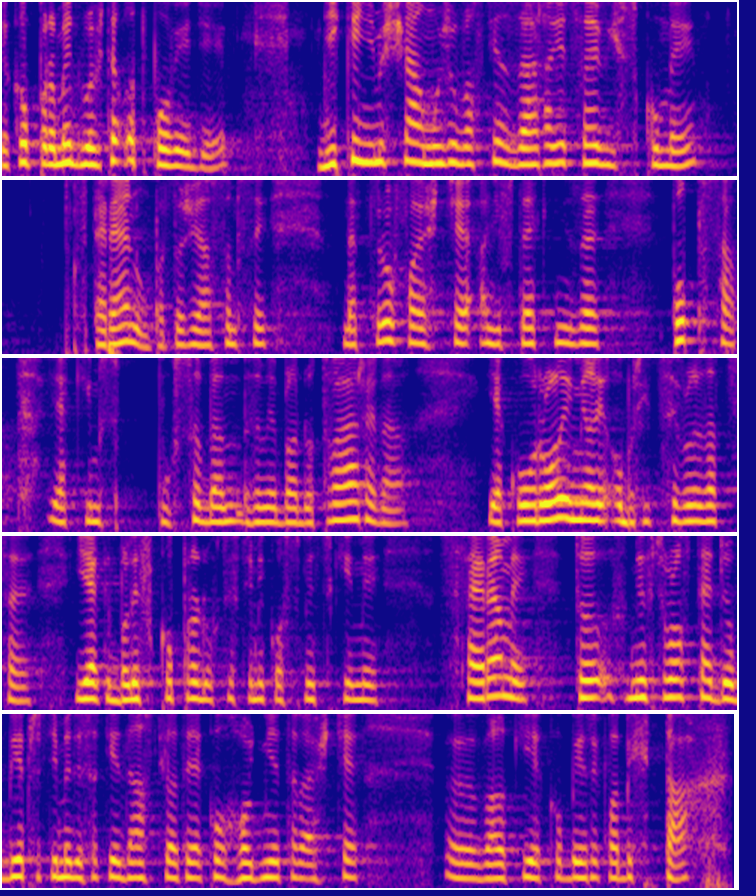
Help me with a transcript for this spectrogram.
jako pro mě důležité odpovědi. Díky nimž já můžu vlastně zařadit své výzkumy v terénu, protože já jsem si netroufla ještě ani v té knize popsat, jakým způsobem země byla dotvářena, jakou roli měly obří civilizace, jak byly v koprodukci s těmi kosmickými sférami. To mi přišlo v té době, před těmi 10-11 lety, jako hodně teda ještě e, velký, jakoby, řekla bych, tah.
